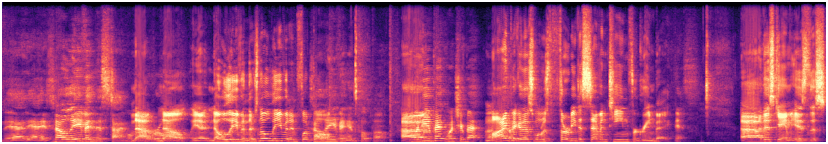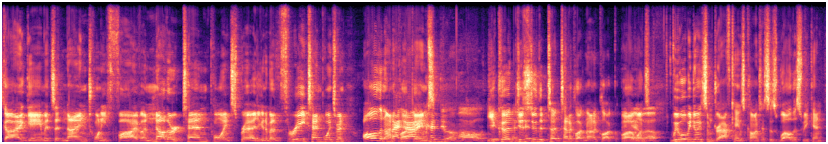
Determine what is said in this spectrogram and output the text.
Yeah, yeah. It's no leaving this time. We'll No, no, yeah, no leaving. There's no leaving in There's no football. leaving in football. Uh, what do you pick? What's your bet? My pick of this one was 30 to 17 for Green Bay. Yes. Uh, this game is the Sky game. It's at 9:25. Another 10 point spread. You're going to bet three 10 point spread. All the nine My o'clock God, I games. could do them all. You could I just do the t- 10 o'clock, 9 o'clock uh, Yeah, ones. well. We will be doing some DraftKings contests as well this weekend.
